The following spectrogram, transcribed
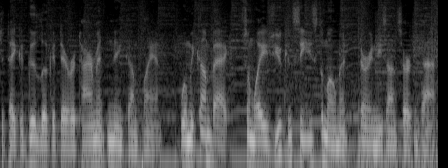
to take a good look at their retirement and income plan. When we come back, some ways you can seize the moment during these uncertain times.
